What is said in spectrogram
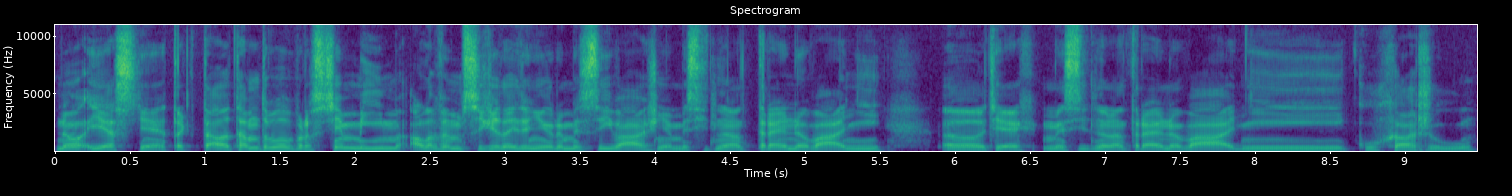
No jasně, tak ta, ale tam to byl prostě mím, ale vem si, že tady to někdo myslí vážně. Myslíte na trénování uh, těch, myslíte na trénování kuchařů,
